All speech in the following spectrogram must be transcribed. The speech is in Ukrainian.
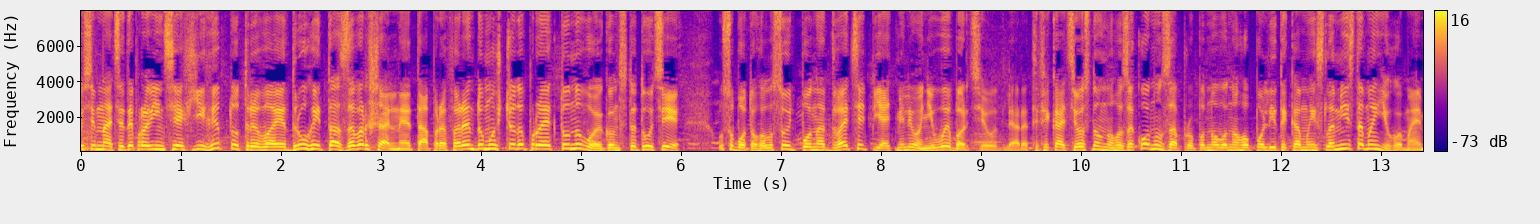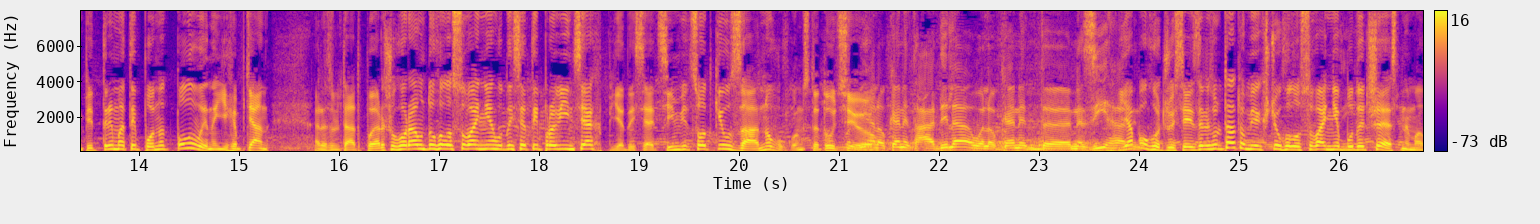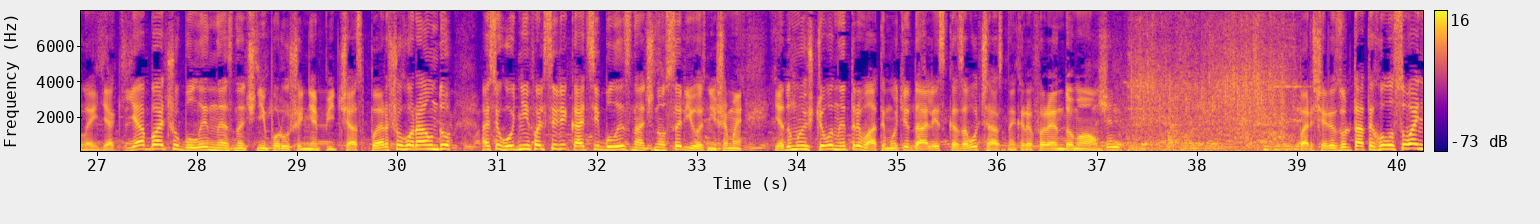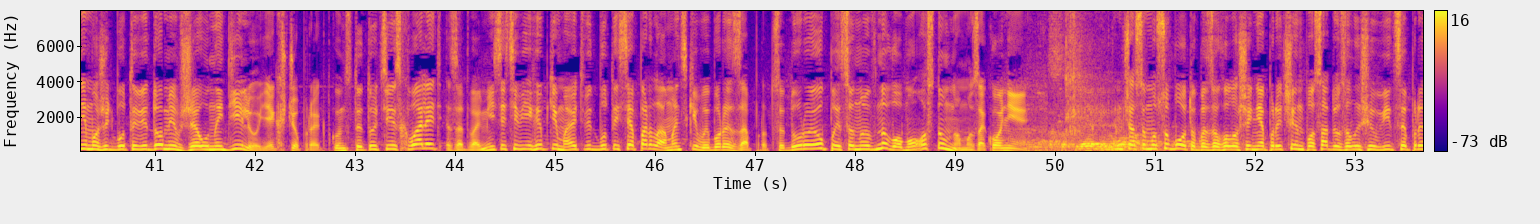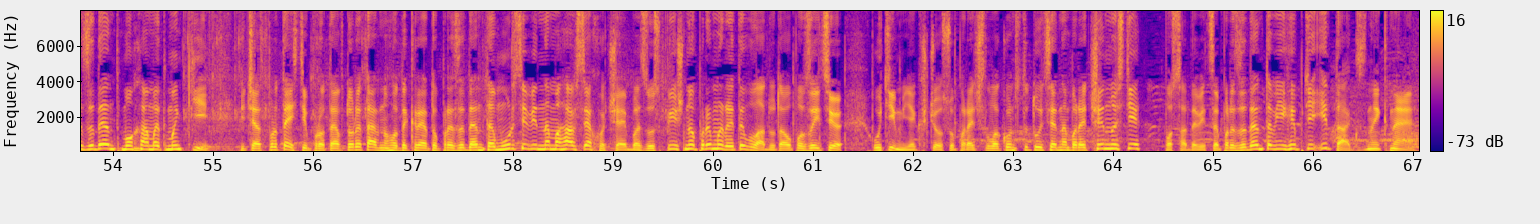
У 17 провінціях Єгипту триває другий та завершальний етап референдуму щодо проекту нової конституції. У суботу голосують понад 25 мільйонів виборців. Для ратифікації основного закону, запропонованого політиками ісламістами, його має підтримати понад половина єгиптян. Результат першого раунду голосування у 10 провінціях 57% за нову конституцію. Я погоджуся із результатом, якщо голосування буде чесним, але як я бачу, були незначні порушення під час першого першого раунду, а сьогодні фальсифікації були значно серйознішими. Я думаю, що вони триватимуть і далі, сказав учасник референдуму. Перші результати голосування можуть бути відомі вже у неділю. Якщо проект конституції схвалять, за два місяці в Єгипті мають відбутися парламентські вибори за процедурою, описаною в новому основному законі. Тим часом у суботу без оголошення причин посаду залишив віце-президент Мохамед Меккі. Під час протестів проти авторитарного декрету президента Мурсі він намагався, хоча й безуспішно, примирити владу та опозицію. Утім, якщо суперечлива конституція набере чинності, посада віце-президента в Єгипті і так зникне.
